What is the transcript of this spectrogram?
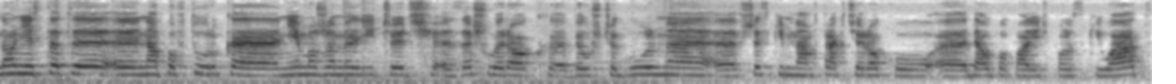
No niestety y, na powtórkę nie możemy liczyć. Zeszły rok był szczególny. Y, wszystkim nam w trakcie roku y, dał popalić Polski Ład.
